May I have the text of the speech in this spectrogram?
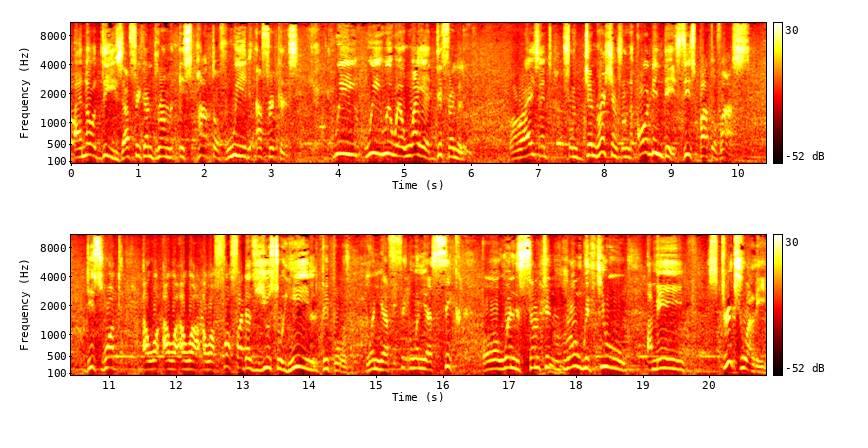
I know these African drum is part of we the Africans. We we we were wired differently. All right, and from generation from the olden days, this is part of us. This is what our, our, our, our forefathers used to heal people when you are when you are sick or when there's something mm-hmm. wrong with you. I mean, spiritually.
